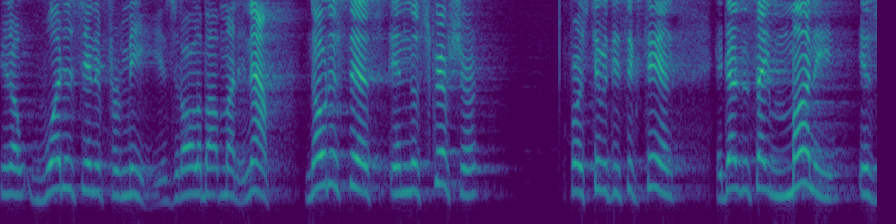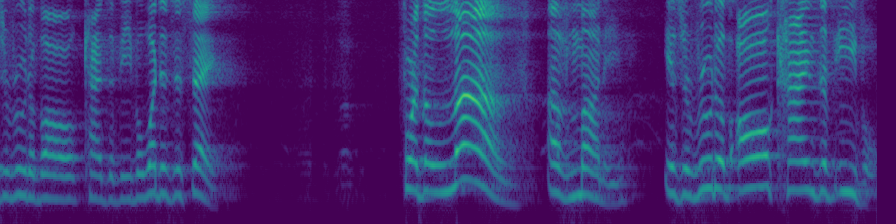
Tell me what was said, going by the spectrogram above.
you know, what is in it for me? Is it all about money? Now, notice this in the scripture, 1 Timothy 6.10, it doesn't say money is the root of all kinds of evil. What does it say? For the love of money is the root of all kinds of evil,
